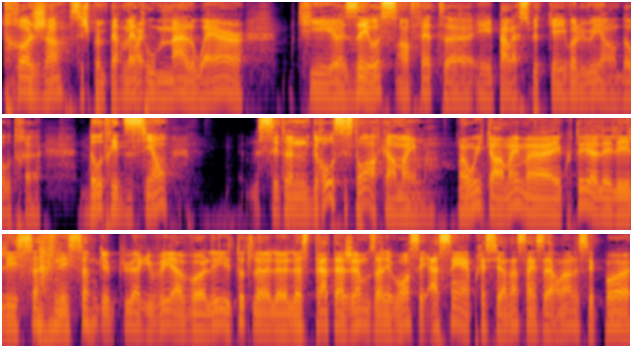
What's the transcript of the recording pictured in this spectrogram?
trojans, si je peux me permettre, Ouais. ou malware, qui est euh, Zeus en fait, et par la suite qui a évolué en d'autres d'autres éditions. C'est une grosse histoire quand même. Ah oui, quand même. Euh, écoutez, euh, les, les, les, sommes, les sommes qui ont pu arriver à voler et tout le, le, stratagème, vous allez voir, c'est assez impressionnant, sincèrement. C'est pas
